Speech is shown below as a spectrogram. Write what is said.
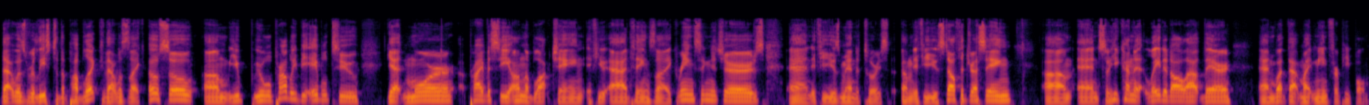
that was released to the public that was like, oh, so um, you, you will probably be able to get more privacy on the blockchain if you add things like ring signatures and if you use mandatory, um, if you use stealth addressing. Um, and so he kind of laid it all out there and what that might mean for people.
